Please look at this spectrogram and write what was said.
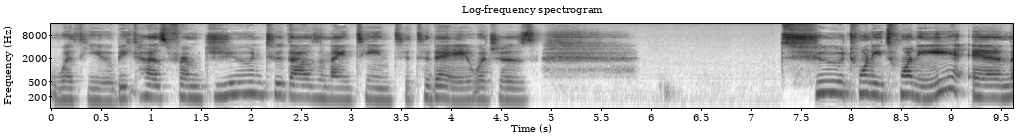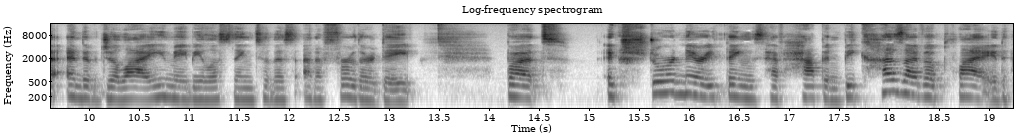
with you because from June 2019 to today, which is to 2020 and the end of July, you may be listening to this at a further date. But extraordinary things have happened because I've applied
